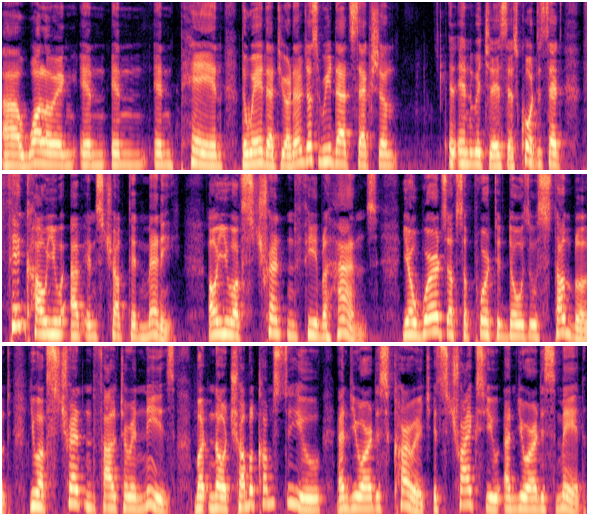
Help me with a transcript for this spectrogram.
uh, wallowing in, in, in pain the way that you are. I'll just read that section in, in which it says, quote, it said, think how you have instructed many how you have strengthened feeble hands. Your words have supported those who stumbled. You have strengthened faltering knees. But now trouble comes to you, and you are discouraged. It strikes you, and you are dismayed.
